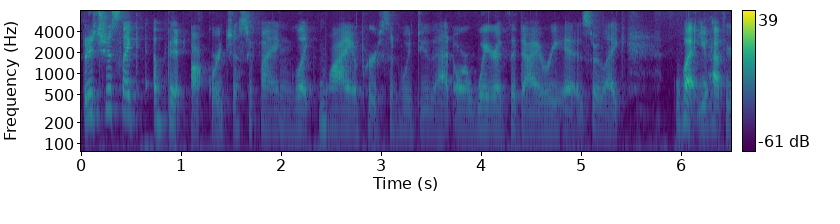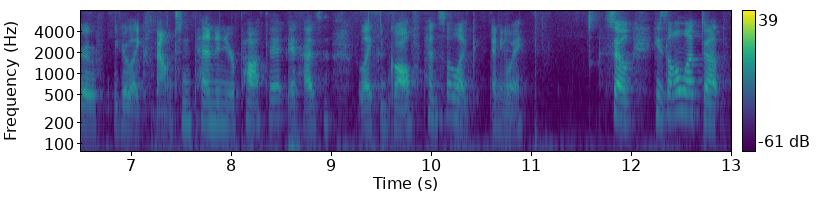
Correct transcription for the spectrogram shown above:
But it's just like a bit awkward justifying like why a person would do that or where the diary is or like what you have your your like fountain pen in your pocket. It has like a golf pencil. Like anyway, so he's all locked up.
